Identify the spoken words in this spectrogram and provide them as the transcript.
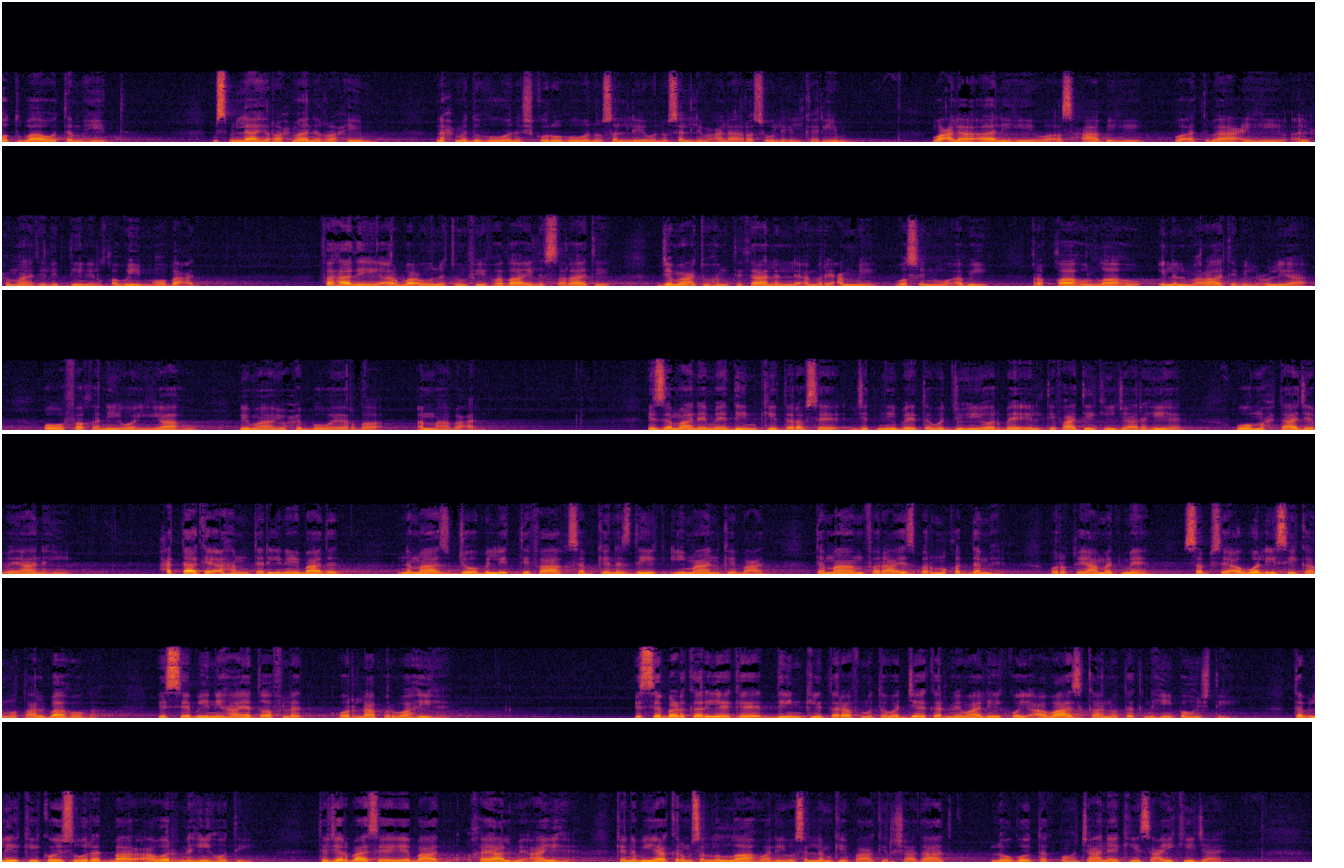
خطبہ و تمہید۔ بسم اللہ الرحمن الرحیم۔ نحمده ونشكره ونصلي ونسلم على رسوله الكريم وعلى آله وأصحابه وأتباعه الحماة للدين القويم وبعد فهذه أربعونة في فضائل الصلاة جمعتها امتثالا لأمر عمي وصنو أبي رقاه الله إلى المراتب العليا ووفقني وإياه لما يحب ويرضى اما بعد۔ اس زمانے میں دین کی طرف سے جتنی بے توجہی اور بے التفاتی کی جا رہی ہے، وہ محتاج بیان نہیں۔ حتیٰ کہ اہم ترین عبادت نماز جو بالاتفاق سب کے نزدیک ایمان کے بعد تمام فرائض پر مقدم ہے اور قیامت میں سب سے اول اسی کا مطالبہ ہوگا۔ اس سے بھی نہایت غفلت اور لاپرواہی ہے۔ اس سے بڑھ کر یہ کہ دین کی طرف متوجہ کرنے والی کوئی آواز کانوں تک نہیں پہنچتی۔ تبلیغ کی کوئی صورت بار آور نہیں ہوتی۔ تجربہ سے یہ بات خیال میں آئی ہے کہ نبی اکرم صلی اللہ علیہ وسلم کے پاک ارشادات لوگوں تک پہنچانے کی سائی کی جائے۔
